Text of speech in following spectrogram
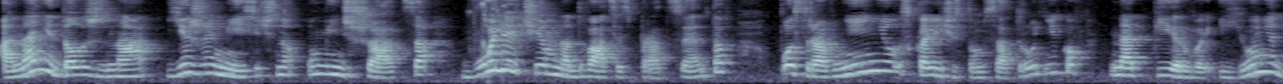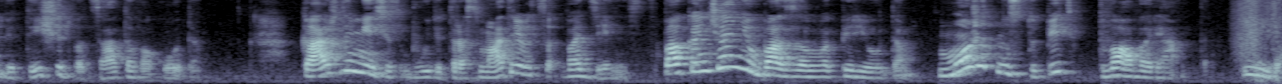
Она не должна ежемесячно уменьшаться более чем на 20% по сравнению с количеством сотрудников на 1 июня 2020 года каждый месяц будет рассматриваться в отдельности. По окончанию базового периода может наступить два варианта. Или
